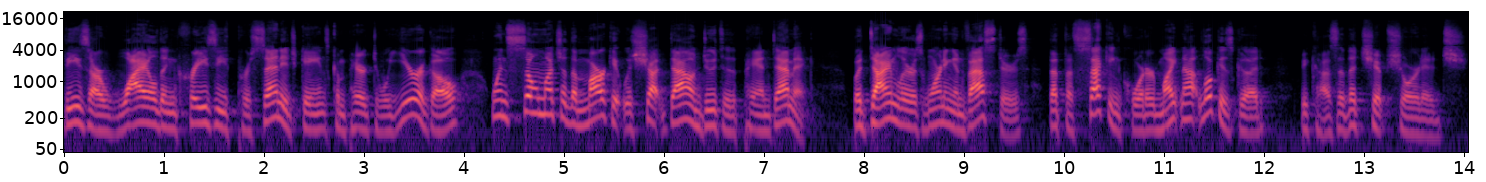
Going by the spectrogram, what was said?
these are wild and crazy percentage gains compared to a year ago when so much of the market was shut down due to the pandemic. But Daimler is warning investors that the second quarter might not look as good because of the chip shortage.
